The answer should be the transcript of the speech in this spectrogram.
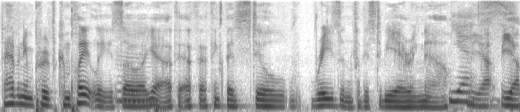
they haven't improved completely. So uh, yeah, I, th- I, th- I think there's still reason for this to be airing now. Yes. Yeah, yeah.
